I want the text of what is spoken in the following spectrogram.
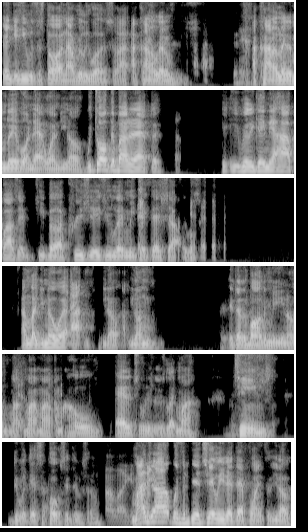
thinking he was the star, and I really was. So I, I kind of let him I kind of let him live on that one. You know, we talked about it after. He, he really gave me a high five. Said, "T Bell, I appreciate you letting me take that shot." It was. I'm like, you know what? I, you know, you know, I'm. It doesn't bother me. You know, my my my, my whole attitude is, is let my team do what they're supposed to do. So I like it. My job was to be a cheerleader at that point because you know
